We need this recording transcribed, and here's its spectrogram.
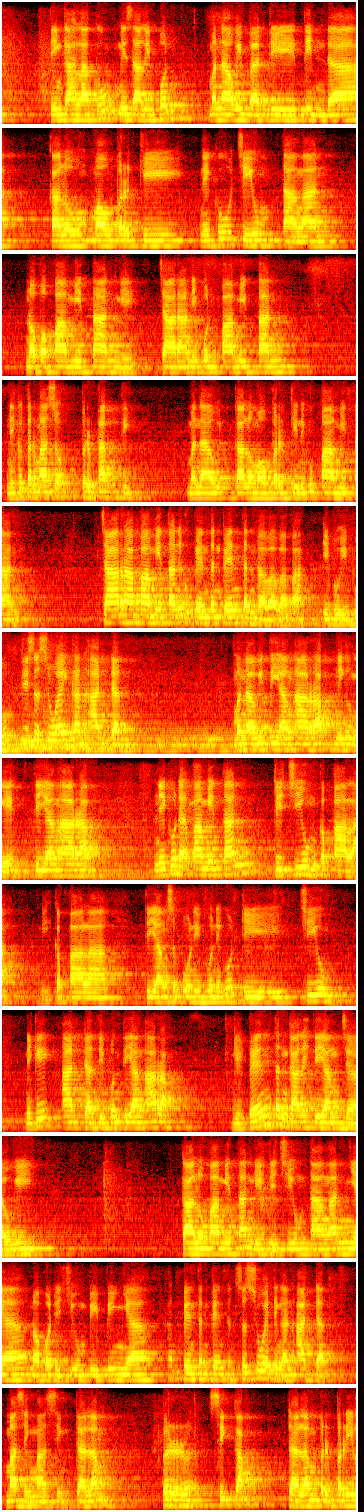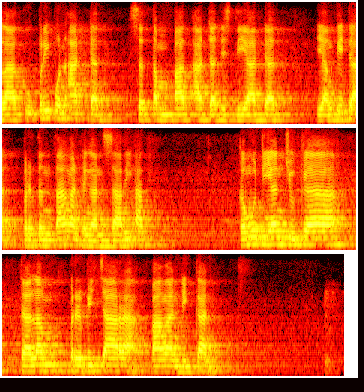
Tingkah laku misalipun menawi badi tindak kalau mau pergi niku cium tangan. Nopo pamitan nggih caranipun pamitan. Niku termasuk berbakti. Menawi kalau mau pergi niku pamitan cara pamitan niku benten-benten bapak-bapak ibu-ibu. Disesuaikan adat. Menawi tiang Arab niku nggih tiang Arab niku nek pamitan dicium kepala. Nggih kepala tiang sepunipun niku dicium. Niki adatipun tiang Arab. Nggih benten kalih tiang Jawi. Kalau pamitan nggih dicium tangannya nopo dicium pipinya kan benten-benten sesuai dengan adat masing-masing dalam bersikap dalam berperilaku. Pripun adat setempat adat istiadat yang tidak bertentangan dengan syariat. Kemudian juga dalam berbicara pangandikan.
